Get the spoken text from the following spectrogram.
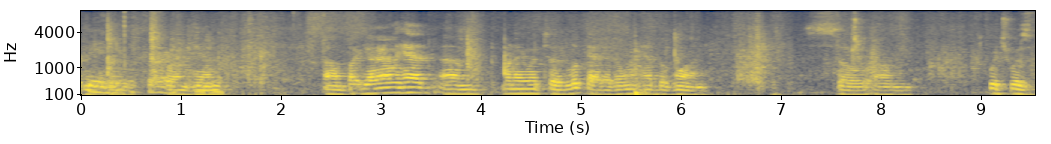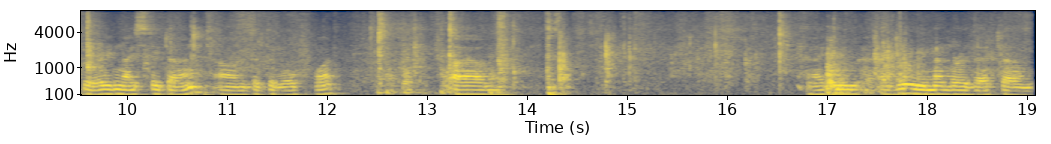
Alfie and anything you, sorry. from him. Um, but yeah, I only had, um, when I went to look at it, I only had the one. So, um, which was very nicely done, um, the DeWolf one. Um, And I do, I do remember that, um,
